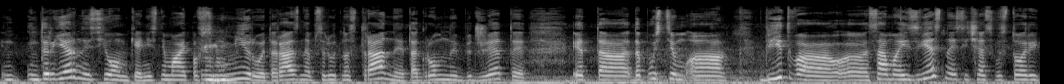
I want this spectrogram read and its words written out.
интерьерные съемки, они снимают по всему mm-hmm. миру, это разные абсолютно страны, это огромные бюджеты, это, допустим, а, битва, э, самая известная сейчас в истории,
